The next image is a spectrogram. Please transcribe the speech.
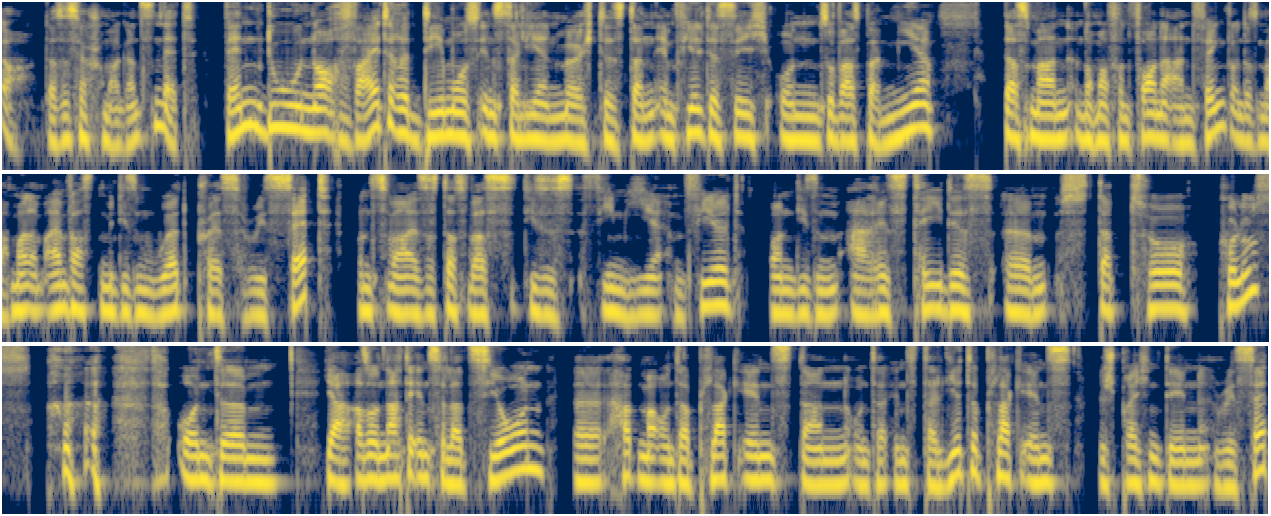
Ja, das ist ja schon mal ganz nett. Wenn du noch weitere Demos installieren möchtest, dann empfiehlt es sich, und so war es bei mir, dass man nochmal von vorne anfängt. Und das macht man am einfachsten mit diesem WordPress Reset. Und zwar ist es das, was dieses Theme hier empfiehlt, von diesem Aristides ähm, Statopoulos. und ähm, ja, also nach der Installation äh, hat man unter Plugins dann unter installierte Plugins entsprechend den Reset,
